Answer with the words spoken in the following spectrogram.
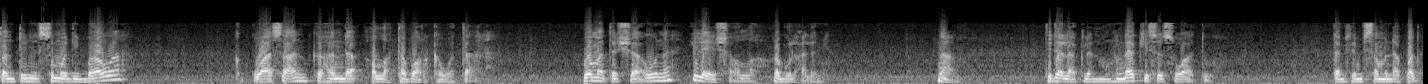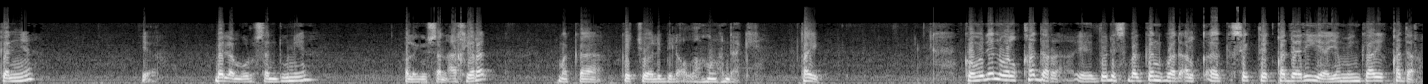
tentunya semua di bawah kekuasaan kehendak Allah tabaraka wa taala. Wa ma tasyauna illa insyaallah rabbul alamin. Nah tidaklah kalian menghendaki sesuatu dan kalian bisa mendapatkannya ya dalam urusan dunia apalagi urusan akhirat maka kecuali bila Allah menghendaki. Baik Kemudian wal qadar yaitu disebutkan kepada uh, sekte qadariyah yang mengingkari qadar.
